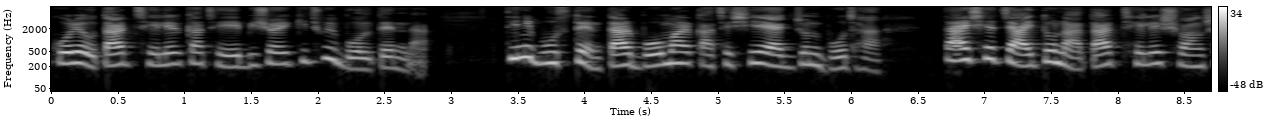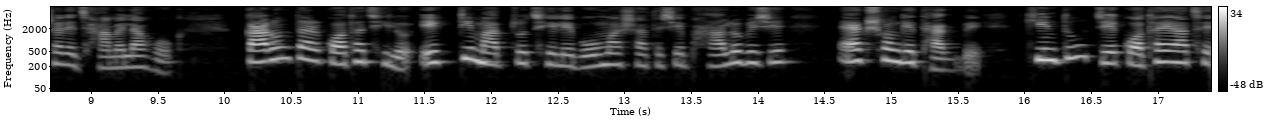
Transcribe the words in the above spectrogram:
করেও তার ছেলের কাছে এ বিষয়ে কিছুই বলতেন না। তিনি বুঝতেন তার বৌমার কাছে সে একজন বোঝা। তাই সে চাইতো না তার ছেলের সংসারে ঝামেলা হোক। কারণ তার কথা ছিল, একটি মাত্র ছেলে বৌমার সাথে সে ভালোবেসে একসঙ্গে থাকবে। কিন্তু যে কথায় আছে,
